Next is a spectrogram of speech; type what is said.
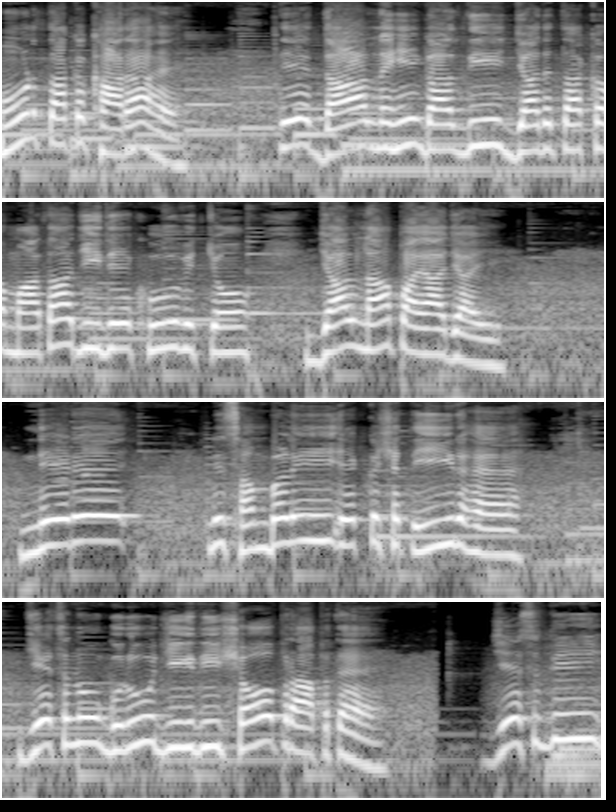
ਹੁਣ ਤੱਕ ਖਾਰਾ ਹੈ। ਤੇ ਦਾਲ ਨਹੀਂ ਗਲਦੀ ਜਦ ਤੱਕ ਮਾਤਾ ਜੀ ਦੇ ਖੂਹ ਵਿੱਚੋਂ ਜਲ ਨਾ ਪਾਇਆ ਜਾਏ। ਨੇੜੇ ਨਿਸੰਭਲੀ ਇੱਕ ਸ਼ਤੀਰ ਹੈ ਜਿਸ ਨੂੰ ਗੁਰੂ ਜੀ ਦੀ ਸ਼ੋਅ ਪ੍ਰਾਪਤ ਹੈ। ਜਿਸ ਦੀ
